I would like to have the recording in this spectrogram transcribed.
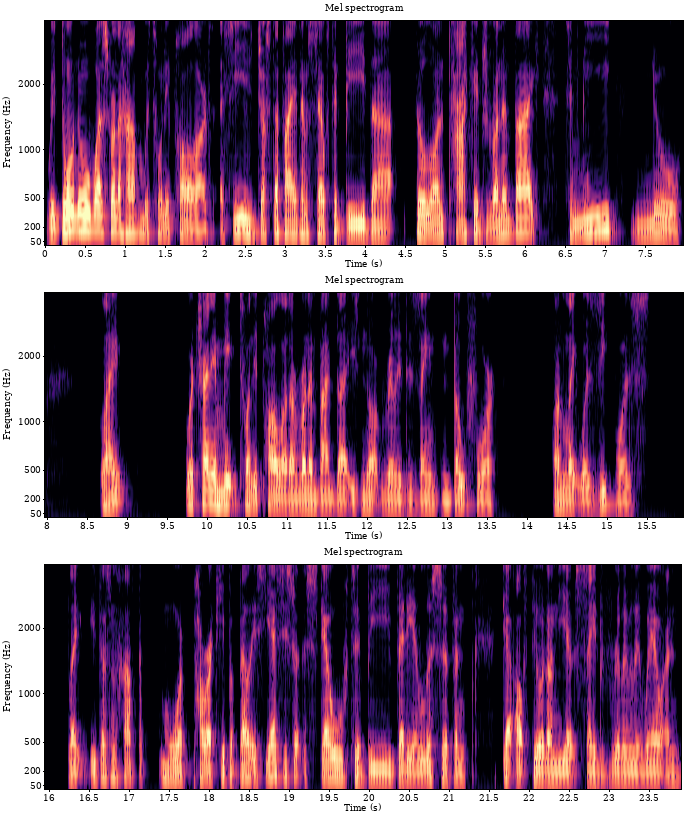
We don't know what's going to happen with Tony Pollard. Is he justifying himself to be that full on package running back? To me, no. Like, we're trying to make Tony Pollard a running back that he's not really designed and built for, unlike what Zeke was. Like he doesn't have the more power capabilities. Yes, he's got the skill to be very elusive and get upfield on the outside really, really well and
